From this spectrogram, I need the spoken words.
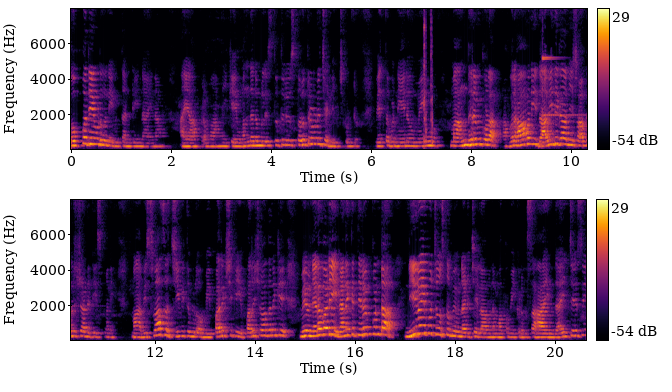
గొప్ప దేవుడు నీవు తండ్రి నాయన. అయా ప్రభా మీకే వందనములు స్థుతులు స్తోత్రములు చెల్లించుకుంటూ వెత్తబడి నేను మేము మా అందరం కూడా అబ్రహాముని దావిదిగా నీ సాదృశ్యాన్ని తీసుకొని మా విశ్వాస జీవితంలో మీ పరీక్షకి పరిశోధనకి మేము నిలబడి వెనక్కి తిరగకుండా నీ వైపు చూస్తూ మేము నడిచేలా ఉన్న మాకు మీ కొరకు సహాయం దయచేసి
